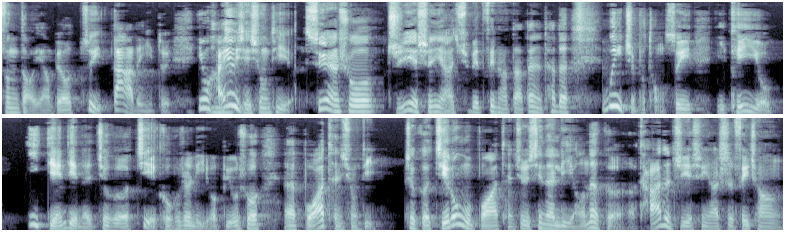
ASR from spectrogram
分道扬镳最大的一对。因为还有一些兄弟，虽然说职业生涯区别非常大，但是他的位置不同，所以你可以有一点点的这个借口或者理由。比如说，呃，博阿滕兄弟，这个杰罗姆·博阿滕就是现在里昂那个，他的职业生涯是非常。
